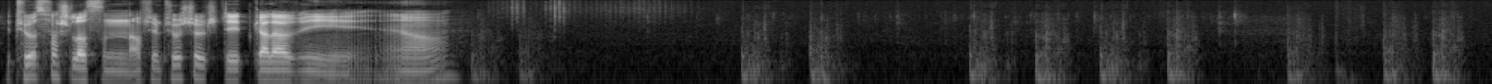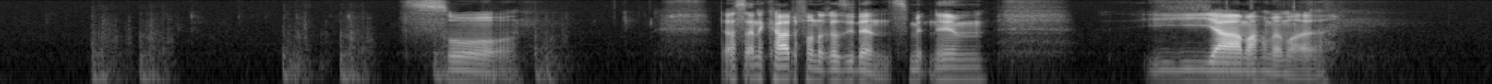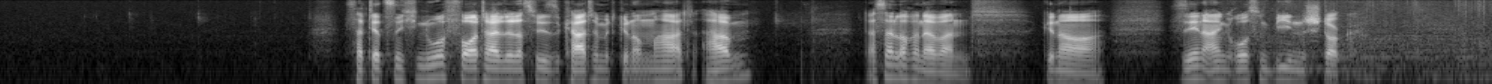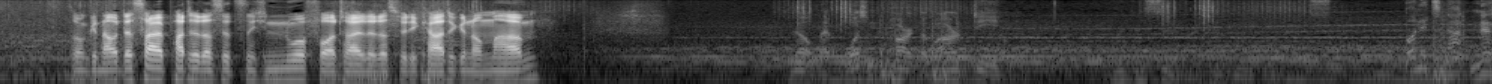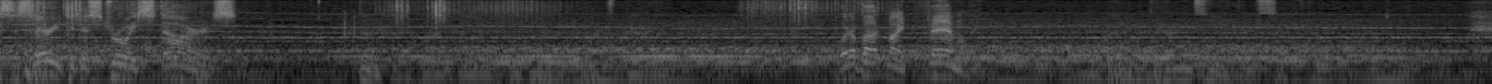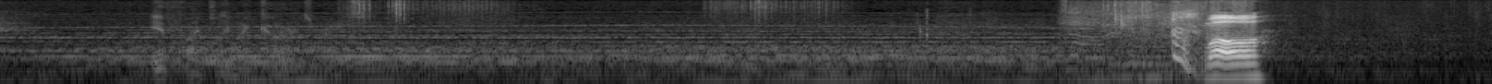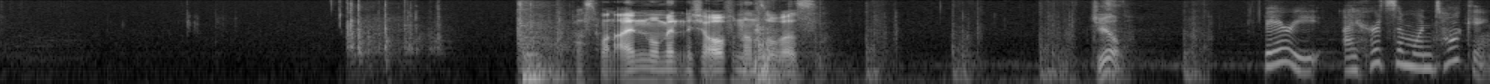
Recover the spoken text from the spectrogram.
Die Tür ist verschlossen. Auf dem Türschild steht Galerie. Ja. So. Da ist eine Karte von Residenz. Mitnehmen. Ja, machen wir mal. Es hat jetzt nicht nur Vorteile, dass wir diese Karte mitgenommen hat, haben. Da ist ein Loch in der Wand. Genau. Sehen einen großen Bienenstock. So, und genau deshalb hatte das jetzt nicht nur Vorteile, dass wir die Karte genommen haben. Necessary to destroy stars. What about my family? If I play my cards right. Whoa. Einen Moment nicht auf und dann sowas. Jill. Barry, I heard someone talking.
